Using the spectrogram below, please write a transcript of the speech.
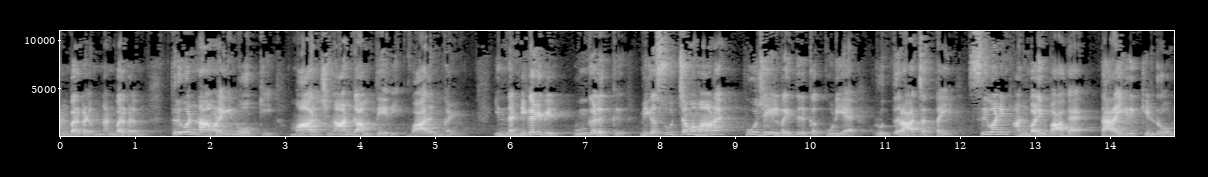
அன்பர்களும் நண்பர்களும் திருவண்ணாமலையை நோக்கி மார்ச் நான்காம் தேதி வாருங்கள். இந்த நிகழ்வில் உங்களுக்கு மிக சூட்சமமான பூஜையில் வைத்திருக்கக்கூடிய ருத்ராட்சத்தை சிவனின் அன்பளிப்பாக தர இருக்கின்றோம்.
